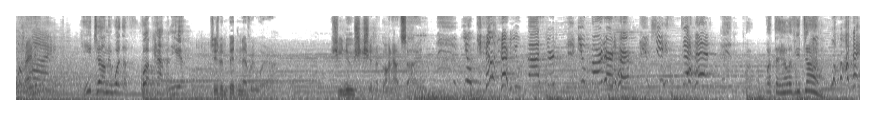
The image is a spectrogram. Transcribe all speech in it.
Why? Randy? Can you tell me what the fuck happened here? She's been bitten everywhere. She knew she shouldn't have gone outside. You killed her, you bastard! You murdered her! She's dead! What the hell have you done? Why?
